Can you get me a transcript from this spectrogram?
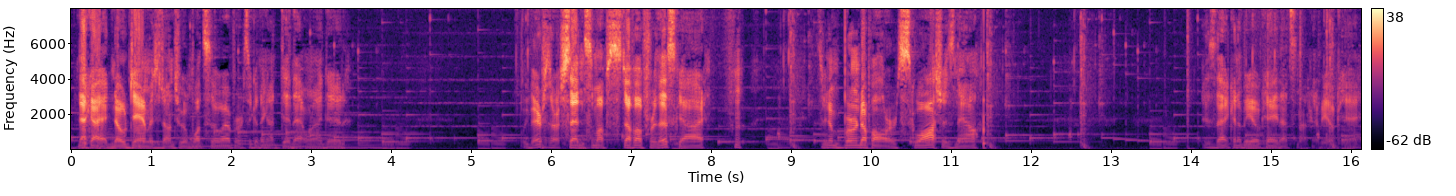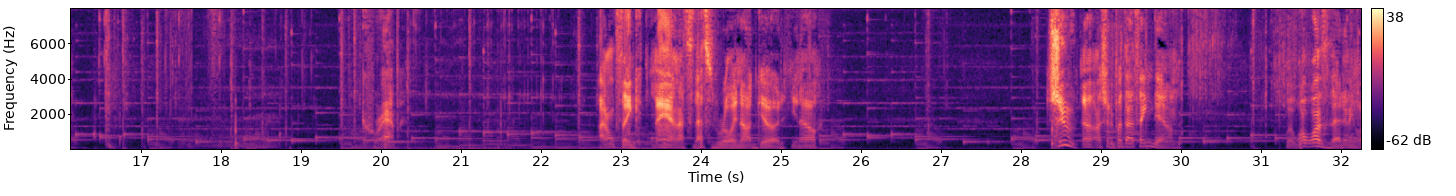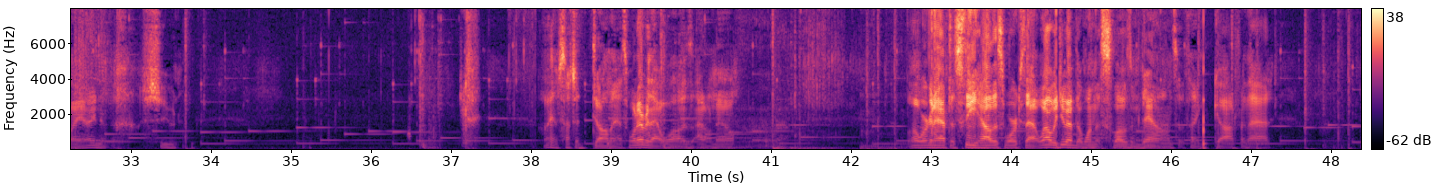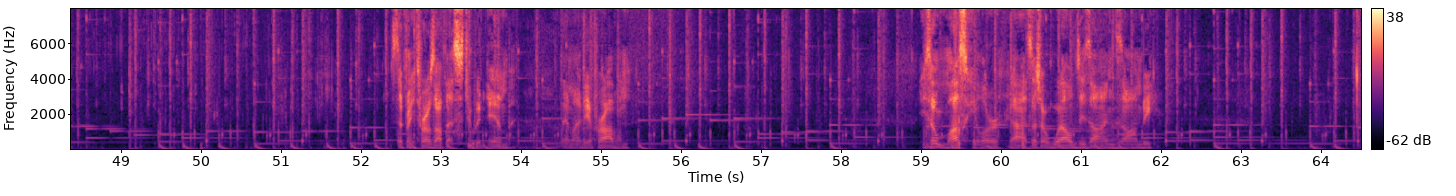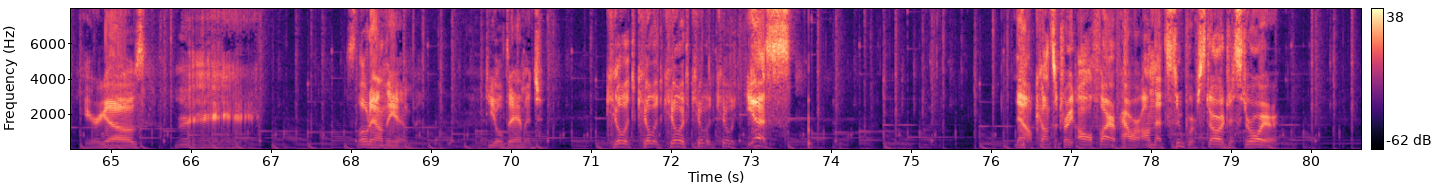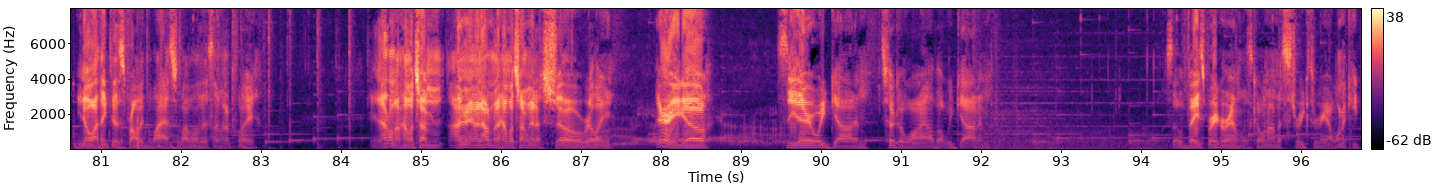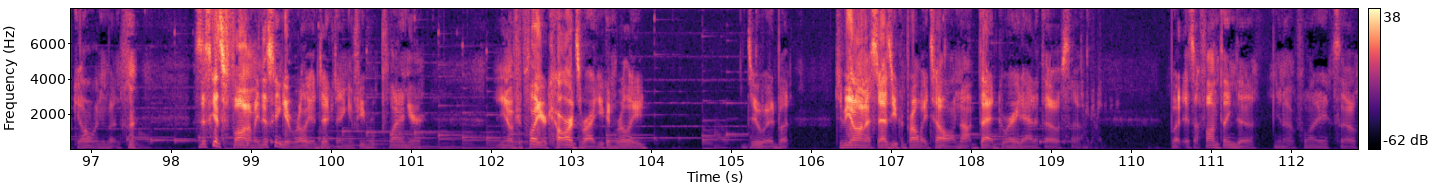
That guy had no damage done to him whatsoever. It's a good thing I did that when I did. We better start setting some up stuff up for this guy. we done burned up all our squashes now. Is that gonna be okay? That's not gonna be okay. Crap. I don't think... Man, that's that's really not good, you know? Shoot! Uh, I should have put that thing down. Wait, what was that anyway? I didn't... Shoot. I am such a dumbass. Whatever that was, I don't know. Well, we're gonna have to see how this works out. Well, we do have the one that slows him down, so thank God for that. Except when he throws off that stupid imp. That might be a problem. He's so muscular. God, such a well-designed zombie. Here he goes. Slow down the imp. Deal damage. Kill it, kill it, kill it, kill it, kill it. Yes! Now, concentrate all firepower on that Super Star Destroyer. You know, I think this is probably the last level of this I'm going to play. And I don't know how much I'm... I don't, I don't know how much I'm going to show, really. There you go. See, there we got him. Took a while, but we got him. So, Vase Breaker Endless, going on to Streak 3. I want to keep going, but... This gets fun. I mean, this can get really addicting if you plan your... You know, if you play your cards right, you can really do it. But to be honest, as you can probably tell, I'm not that great at it, though, so... But it's a fun thing to, you know, play, so...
